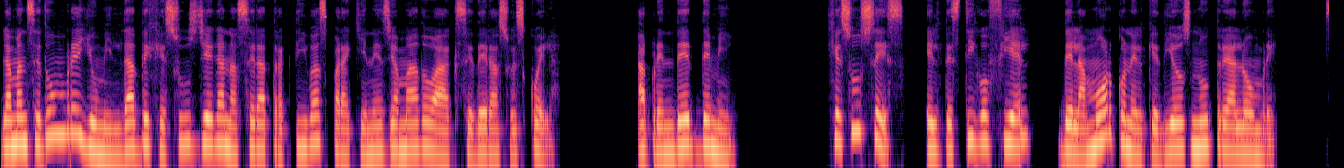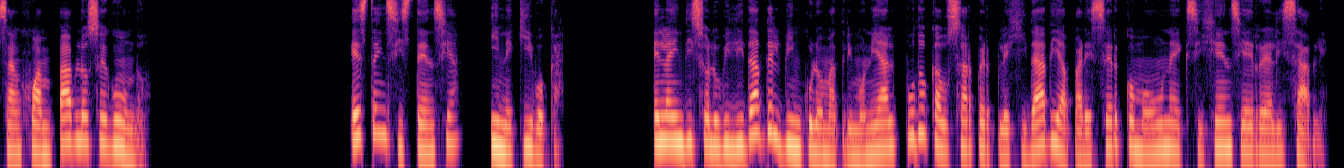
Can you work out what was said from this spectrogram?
La mansedumbre y humildad de Jesús llegan a ser atractivas para quien es llamado a acceder a su escuela aprended de mí. Jesús es, el testigo fiel, del amor con el que Dios nutre al hombre. San Juan Pablo II. Esta insistencia, inequívoca, en la indisolubilidad del vínculo matrimonial pudo causar perplejidad y aparecer como una exigencia irrealizable.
